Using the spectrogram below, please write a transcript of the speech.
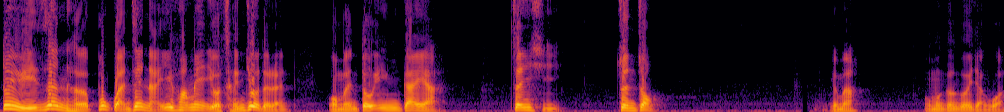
对于任何不管在哪一方面有成就的人，我们都应该呀、珍惜、尊重，有没有？我们跟各位讲过，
